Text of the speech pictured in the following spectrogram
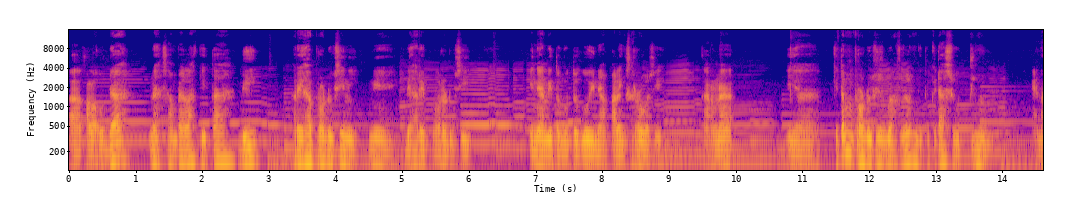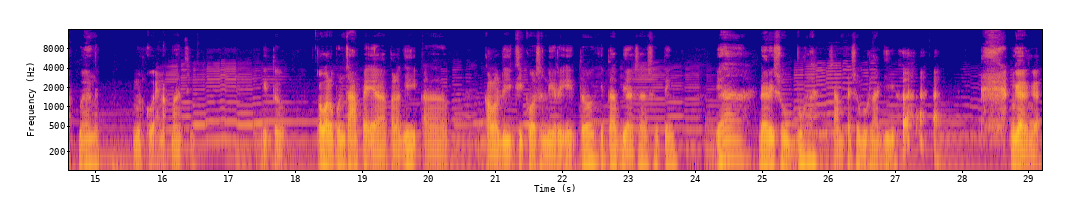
uh, kalau udah nah sampailah kita di hari produksi nih nih di hari produksi. Ini yang ditunggu-tunggu ini yang paling seru sih. Karena ya kita memproduksi sebuah film gitu kita syuting. Enak banget. Menurutku enak banget sih. Gitu. Oh, walaupun capek ya apalagi uh, kalau di Ciko sendiri itu kita biasa syuting ya dari subuh lah sampai subuh lagi. Enggak enggak.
